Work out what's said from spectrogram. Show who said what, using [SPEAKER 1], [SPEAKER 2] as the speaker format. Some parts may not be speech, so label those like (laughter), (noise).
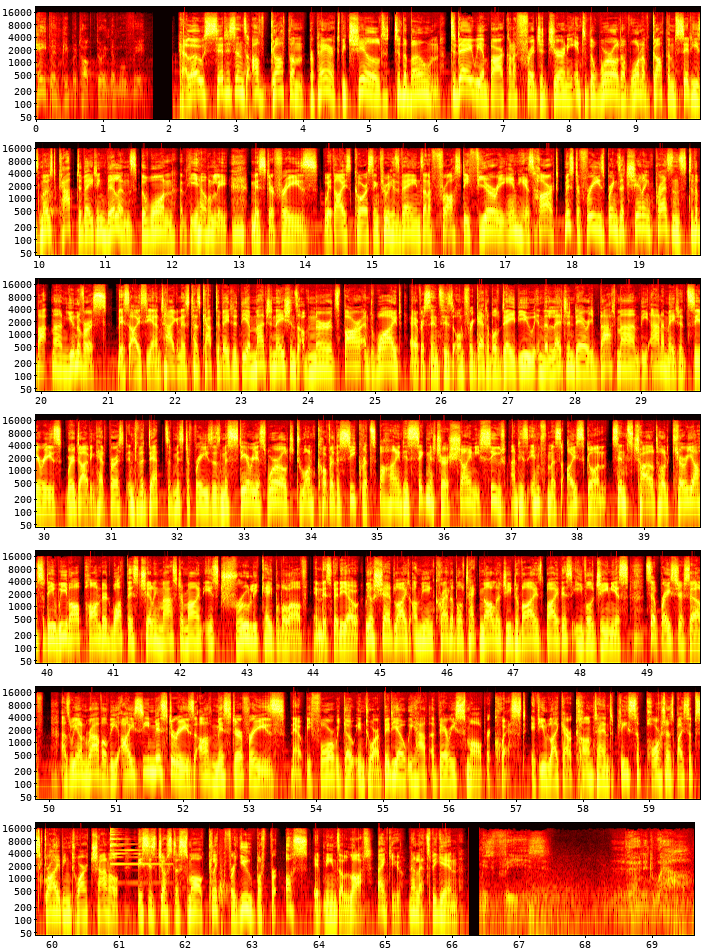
[SPEAKER 1] hate when people talk during the movie.
[SPEAKER 2] Hello, citizens of Gotham. Prepare to be chilled to the bone. Today, we embark on a frigid journey into the world of one of Gotham City's most captivating villains, the one, (laughs) the only, Mr. Freeze. With ice coursing through his veins and a frosty fury in his heart, Mr. Freeze brings a chilling presence to the Batman universe. This icy antagonist has captivated the imaginations of nerds far and wide ever since his unforgettable debut in the legendary Batman the Animated Series. We're diving headfirst into the depths of Mr. Freeze's mysterious world to uncover the secrets behind his signature shiny suit and his infamous ice gun. Since childhood curiosity, we've all pondered what this chilling mastermind is truly capable of. In this video, we'll shed light on the incredible technology devised by this evil genius. So brace yourself as we unravel the icy mysteries of Mr. Freeze. Now, before we go into our video, we have a very small request. If you like our content, please support us by subscribing to our channel. This is just a small click for you, but for us, it means a lot. Thank you. Now let's begin.
[SPEAKER 1] Miss Freeze, learn it well,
